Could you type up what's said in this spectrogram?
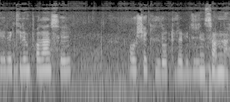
yere kilim falan serip o şekilde oturabilir insanlar.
